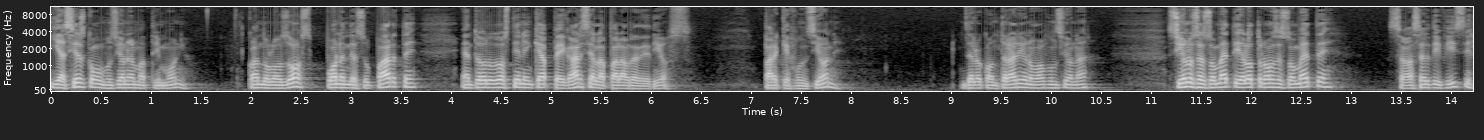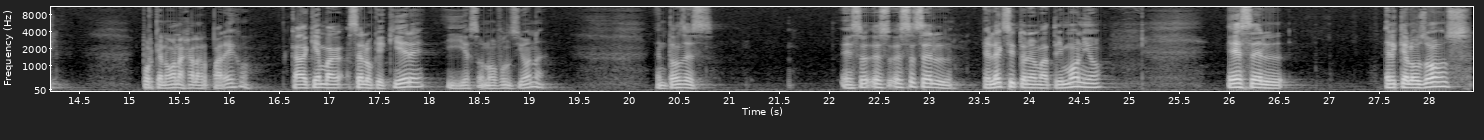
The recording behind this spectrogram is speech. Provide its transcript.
Y así es como funciona el matrimonio. Cuando los dos ponen de su parte, entonces los dos tienen que apegarse a la palabra de Dios para que funcione. De lo contrario, no va a funcionar. Si uno se somete y el otro no se somete, se va a hacer difícil, porque no van a jalar parejo. Cada quien va a hacer lo que quiere y eso no funciona. Entonces, eso, ese es el, el, éxito en el matrimonio, es el, el que los dos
